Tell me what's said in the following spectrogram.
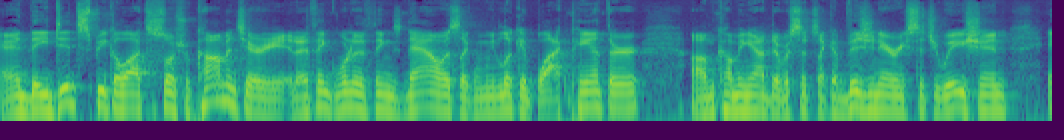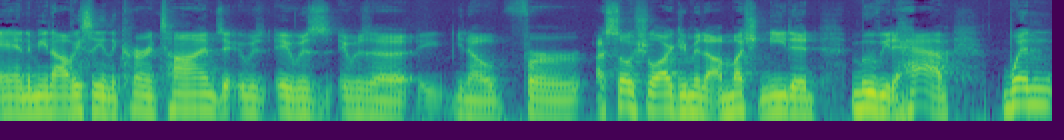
and they did speak a lot to social commentary. And I think one of the things now is like when we look at Black Panther um, coming out, there was such like a visionary situation, and I mean, obviously in the current times, it was it was it was a you know for a social argument, a much needed movie to have. When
